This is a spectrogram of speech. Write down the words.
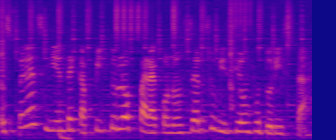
Espera el siguiente capítulo para conocer su visión futurista.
